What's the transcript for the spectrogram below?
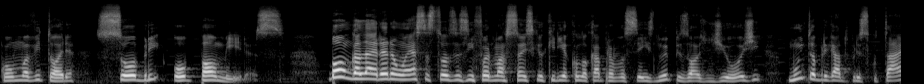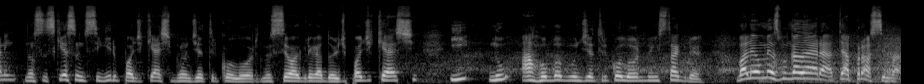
com uma vitória sobre o Palmeiras. Bom, galera, eram essas todas as informações que eu queria colocar para vocês no episódio de hoje. Muito obrigado por escutarem. Não se esqueçam de seguir o podcast Bom Dia Tricolor no seu agregador de podcast e no arroba Bom Dia Tricolor no Instagram. Valeu mesmo, galera. Até a próxima.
